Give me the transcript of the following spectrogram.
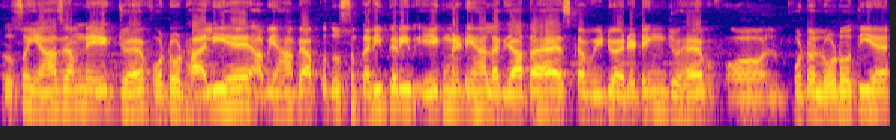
दोस्तों, यहाँ से हमने एक जो है फ़ोटो उठा ली है। अब यहाँ पे आपको दोस्तों करीब करीब एक मिनट यहाँ लग जाता है इसका वीडियो एडिटिंग जो है फ़ोटो लोड होती है।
